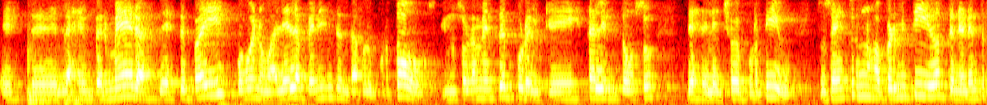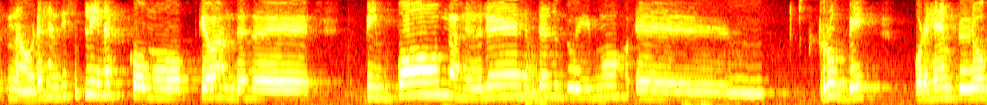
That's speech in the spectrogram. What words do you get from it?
este, las enfermeras de este país, pues bueno, vale la pena intentarlo por todos y no solamente por el que es talentoso desde el hecho deportivo. Entonces esto nos ha permitido tener entrenadores en disciplinas como que van desde ping-pong, ajedrez, este año tuvimos eh, rugby, por ejemplo,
